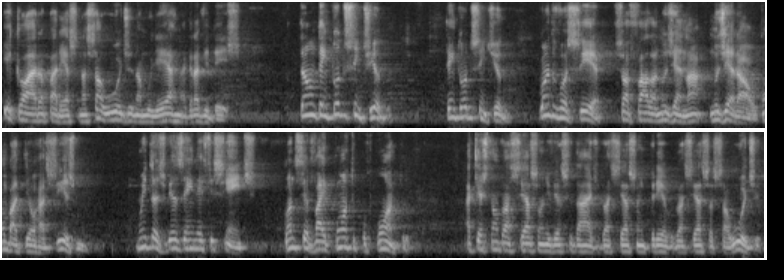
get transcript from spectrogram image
e, claro, aparece na saúde, na mulher, na gravidez. Então, tem todo sentido. Tem todo sentido. Quando você só fala no geral, no geral combater o racismo, muitas vezes é ineficiente. Quando você vai ponto por ponto, a questão do acesso à universidade, do acesso ao emprego, do acesso à saúde,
